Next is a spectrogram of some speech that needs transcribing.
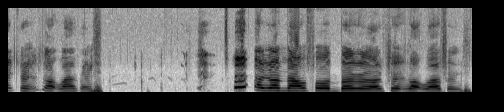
I can't stop laughing. I got a mouthful of butter. I can't stop laughing.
